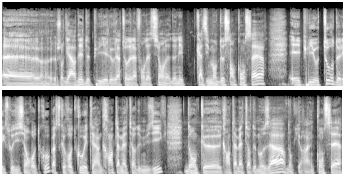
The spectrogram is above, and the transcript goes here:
Euh, je regardais depuis l'ouverture de la fondation, on a donné quasiment 200 concerts. Et puis autour de l'exposition Rothko, parce que Rothko était un grand amateur de musique, donc euh, grand amateur de Mozart. Donc il y aura un concert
